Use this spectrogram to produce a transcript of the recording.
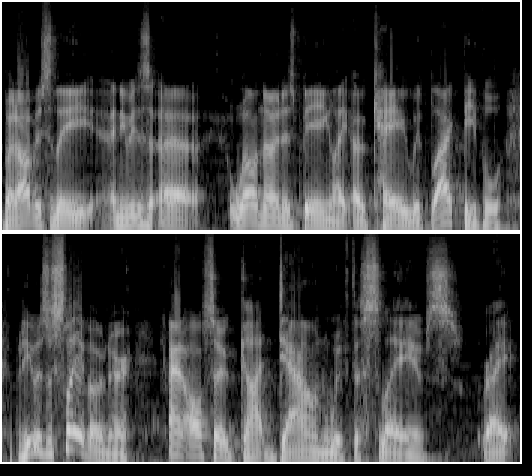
but obviously, and he was uh, well known as being like okay with black people, but he was a slave owner and also got down with the slaves. Right?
